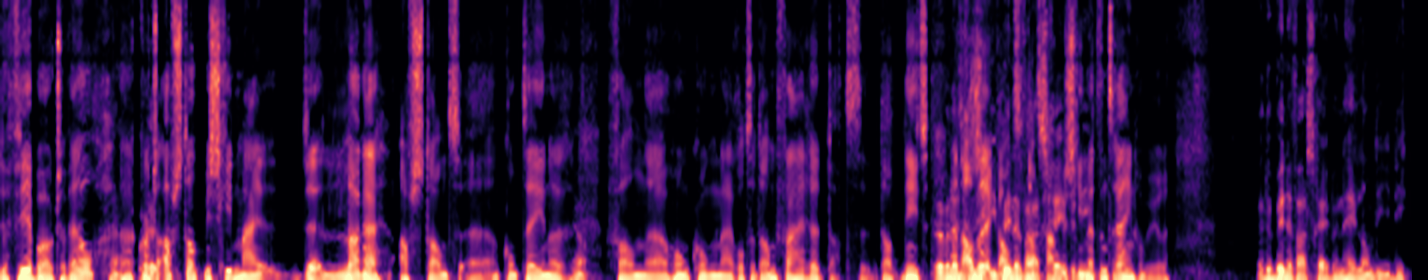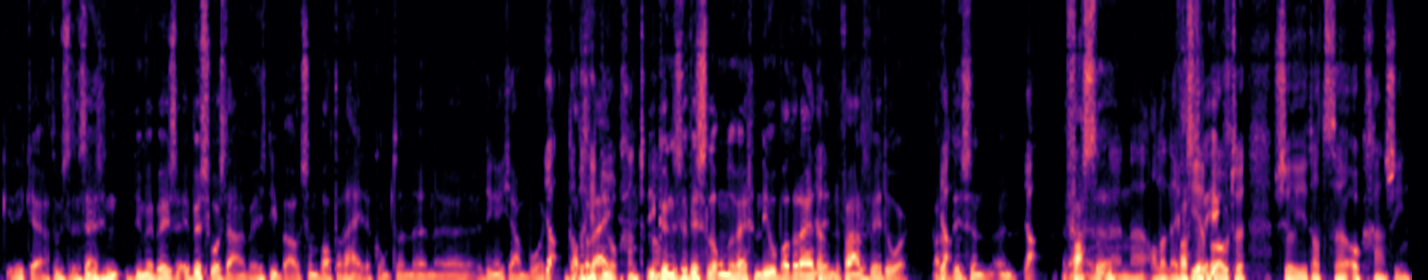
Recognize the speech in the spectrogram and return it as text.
de veerboten wel. Uh, korte afstand misschien, maar de lange afstand, uh, een container van Hongkong naar Rotterdam varen, dat, dat niet. Aan de andere kant, dat gaat misschien die... met een trein gebeuren. De binnenvaartschepen in Nederland, die, die, die krijgen, tenminste daar zijn ze nu mee bezig, Ebusco is daar mee bezig, die bouwt zo'n batterij. Er komt een, een, een dingetje aan boord. Ja, dat batterij, begint nu op gang te Die kunnen ze wisselen onderweg, een nieuwe batterij erin, dan varen ze weer door. Maar dat is een, een, ja. een vaste En, en allerlei veerboten zul je dat ook gaan zien.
